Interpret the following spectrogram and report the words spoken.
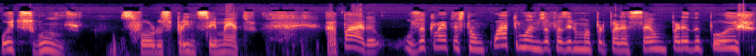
8 segundos, se for o sprint de 100 metros. Repara, os atletas estão 4 anos a fazer uma preparação para depois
